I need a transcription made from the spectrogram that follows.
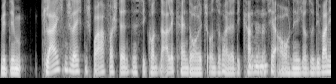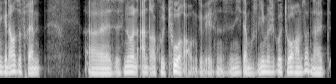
mit dem gleichen schlechten Sprachverständnis, die konnten alle kein Deutsch und so weiter, die kannten mhm. das ja auch nicht und so, die waren ihnen genauso fremd. Äh, es ist nur ein anderer Kulturraum gewesen. Es ist nicht der muslimische Kulturraum, sondern halt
